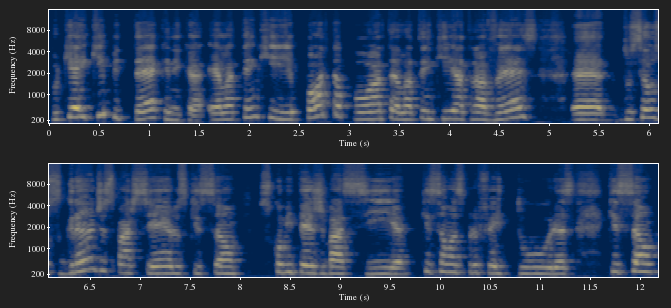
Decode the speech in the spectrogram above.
porque a equipe técnica ela tem que ir porta a porta, ela tem que ir através é, dos seus grandes parceiros, que são os comitês de bacia, que são as prefeituras, que são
